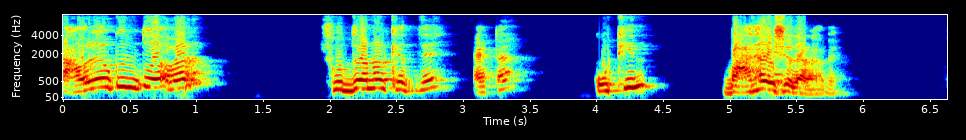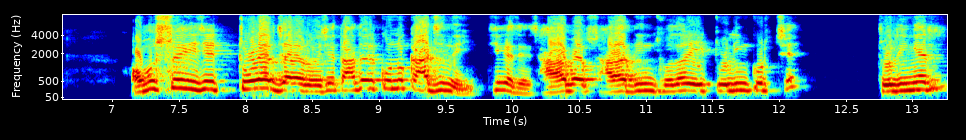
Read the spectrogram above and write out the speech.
তাহলেও কিন্তু আবার শুধরানোর ক্ষেত্রে একটা কঠিন বাধা এসে দাঁড়াবে। অবশ্যই এই যে ট্রোলার যারা রয়েছে, তাদের কোনো কাজই নেই, ঠিক আছে? সারা বছর সারাদিন ধরে এই ট্রোলিং করছে। ট্রোলিং এর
